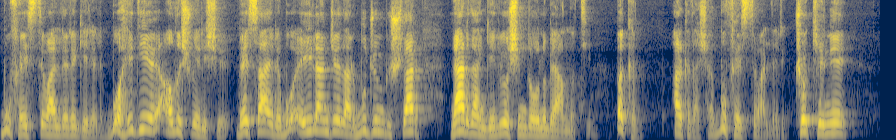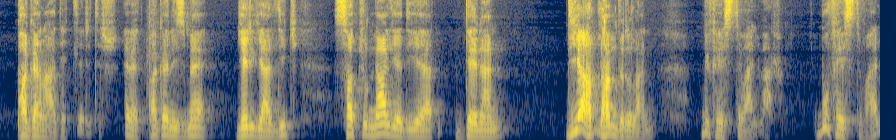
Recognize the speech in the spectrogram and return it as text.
bu festivallere gelelim. Bu hediye alışverişi vesaire bu eğlenceler, bu cümbüşler nereden geliyor şimdi onu bir anlatayım. Bakın arkadaşlar bu festivallerin kökeni pagan adetleridir. Evet paganizme geri geldik. Saturnalia diye denen, diye adlandırılan bir festival var. Bu festival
